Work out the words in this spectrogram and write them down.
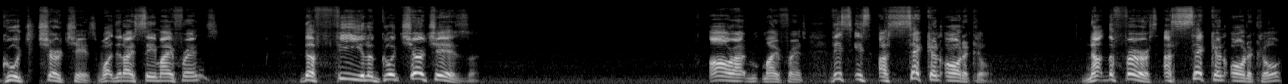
good churches. What did I say, my friends? The feel good churches. All right, my friends. This is a second article, not the first. A second article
